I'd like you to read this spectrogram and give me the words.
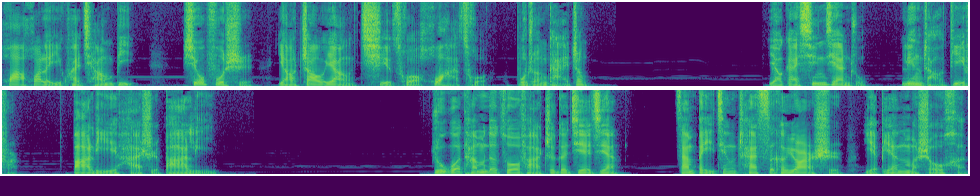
画坏了一块墙壁，修复时要照样砌错画错，不准改正。要盖新建筑，另找地方，巴黎还是巴黎。如果他们的做法值得借鉴，咱北京拆四合院时也别那么手狠。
